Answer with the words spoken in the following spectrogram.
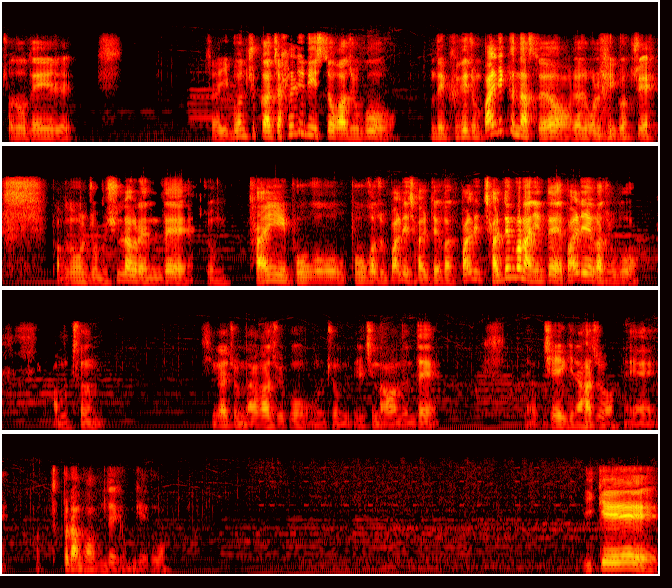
저도 내일 자, 이번 주까지 할 일이 있어 가지고 근데 그게 좀 빨리 끝났어요. 그래서 원래 이번 주에 방송을 좀 쉬려고 그랬는데 좀 다행히 보고 보고가 좀 빨리 잘 돼가 빨리 잘 된 건 아닌데 빨리 해가지고 아무튼 시간이 좀 나가지고 오늘 좀 일찍 나왔는데 그냥 제 얘기나 하죠. 예, 뭐 특별한 거 없는데 경기에도 이게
